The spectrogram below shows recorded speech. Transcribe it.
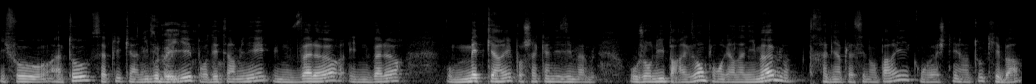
Il faut un taux s'applique à un niveau de loyer pour déterminer une valeur et une valeur au mètre carré pour chacun des immeubles. Aujourd'hui, par exemple, on regarde un immeuble très bien placé dans Paris qu'on va acheter à un taux qui est bas,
